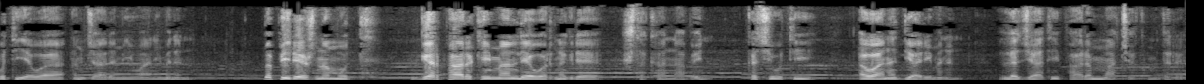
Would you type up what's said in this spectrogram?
وتی ئێوە ئەمجارە میوانی منن بە پیرێژنەم وت گەر پارەکەیمان لێوەرنەگرێ شتەکان نابەین کەچی وتی ئەوانە دیاری منن لە جیاتی پارەم ماچێکم بدەرێ.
